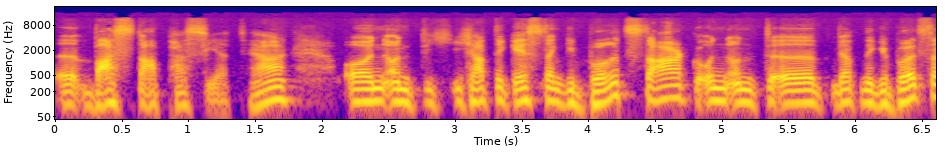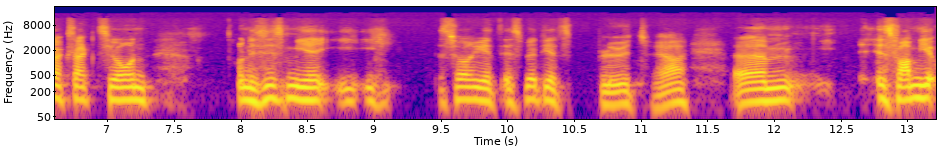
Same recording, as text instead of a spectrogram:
was da passiert. Ja? Und, und ich, ich hatte gestern Geburtstag und, und äh, wir hatten eine Geburtstagsaktion und es ist mir, ich, sorry, jetzt, es wird jetzt blöd, ja. Ähm, es war mir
